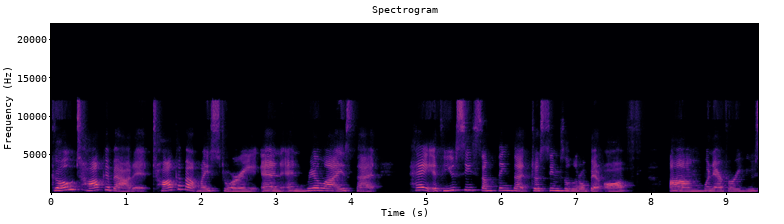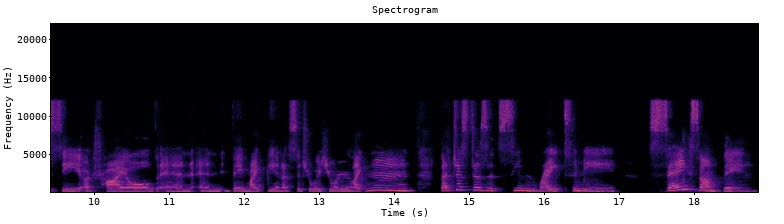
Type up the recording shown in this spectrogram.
go talk about it. Talk about my story and and realize that hey, if you see something that just seems a little bit off, um, whenever you see a child and and they might be in a situation where you're like, hmm, that just doesn't seem right to me. Say something.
